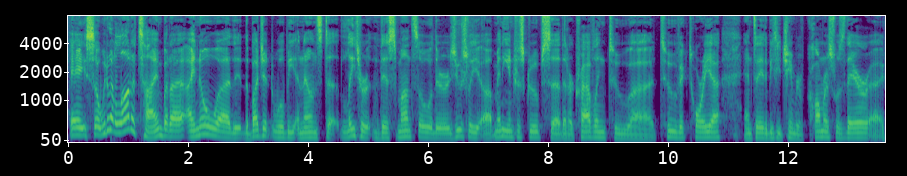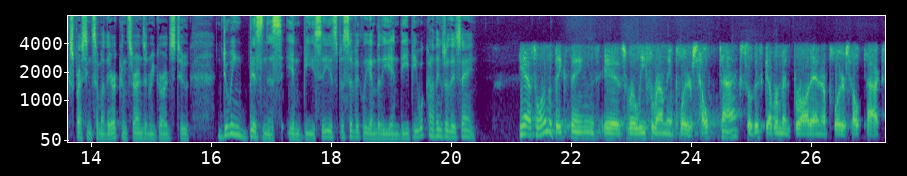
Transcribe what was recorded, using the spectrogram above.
Hey, so we don't got a lot of time, but uh, I know uh, the, the budget will be announced uh, later this month. So there's usually uh, many interest groups uh, that are traveling to uh, to Victoria. And today, the BC Chamber of Commerce was there expressing some of their concerns in regards to doing business in BC, specifically under the NDP. What kind of things are they saying? Yeah, so one of the big things is relief around the employer's health tax. So this government brought in an employer's health tax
